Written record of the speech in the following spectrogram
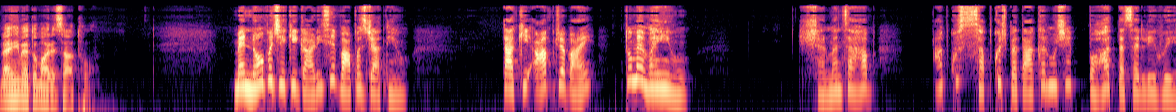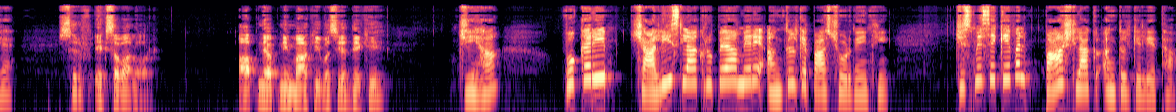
नहीं मैं तुम्हारे साथ हूँ। मैं नौ बजे की गाड़ी से वापस जाती हूँ। ताकि आप जब आए तो मैं वहीं हूँ। शर्मन साहब आपको सब कुछ बताकर मुझे बहुत तसल्ली हुई है। सिर्फ़ एक सवाल और। आपने अपनी माँ की वसीयत देखी है? जी हाँ वो करीब चालीस लाख रुपया मेरे अंकल के पास छोड़ गई थी जिसमें से केवल पाँच लाख अंकल के लिए था।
